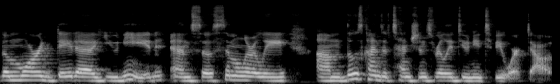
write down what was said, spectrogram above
the more data you need. And so, similarly, um, those kinds of tensions really do need to be worked out.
